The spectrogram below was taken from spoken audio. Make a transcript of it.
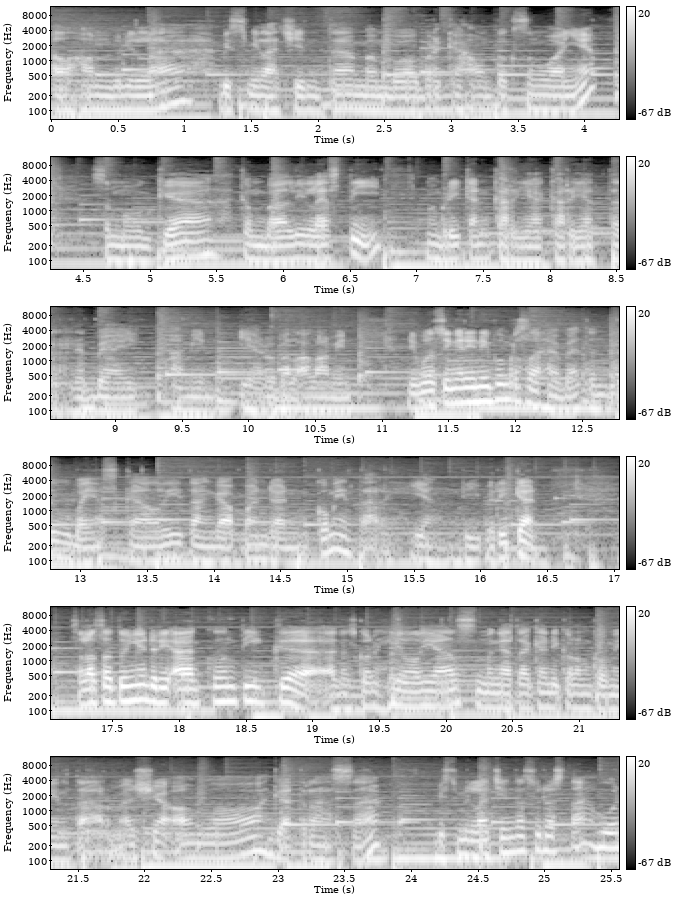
Alhamdulillah Bismillah Cinta membawa berkah untuk semuanya. Semoga kembali Lesti memberikan karya-karya terbaik. Amin. Ya Rabbal Alamin. Di postingan ini pun persahabat tentu banyak sekali tanggapan dan komentar yang diberikan Salah satunya dari akun 3 underscore Hilyas mengatakan di kolom komentar Masya Allah gak terasa. Bismillah cinta sudah setahun.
